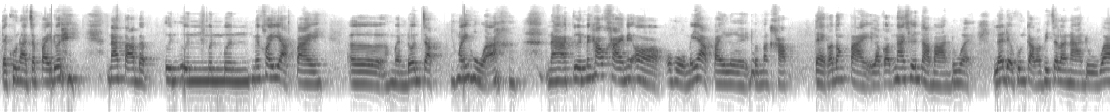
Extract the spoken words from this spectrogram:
แต่คุณอาจจะไปด้วยหน้าตาแบบอื่นๆมึนๆไม่ค่อยอยากไป เออเหมือนโดนจับห้อยหัวนะคะกืนไม่เข้าคายไม่ออก โอ้โห ไม่อยากไปเลยโดนบังคับ แต่ก็ต้องไปแล้วก็น่าชื่นตาบานด้วย แล้วเดี๋ยวคุณกลับมาพิจารณาดูว่า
